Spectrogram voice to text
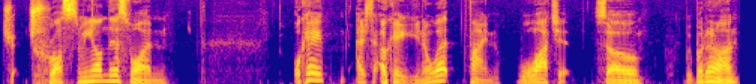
tr- trust me on this one. Okay. I said, okay, you know what? Fine. We'll watch it. So we put it on.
